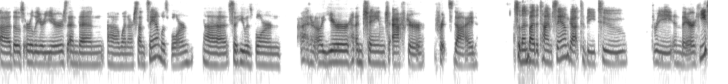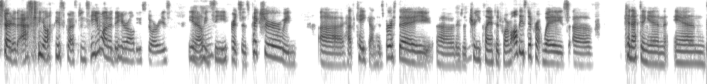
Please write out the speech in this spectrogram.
uh, those earlier years. And then uh, when our son Sam was born, uh, so he was born, I don't know, a year and change after Fritz died. So then by the time Sam got to be two, three in there, he started asking all these questions. He wanted to hear all these stories. You know, he'd Mhm. see Fritz's picture, we'd uh, have cake on his birthday, uh, there's a Mhm. tree planted for him, all these different ways of connecting in. And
